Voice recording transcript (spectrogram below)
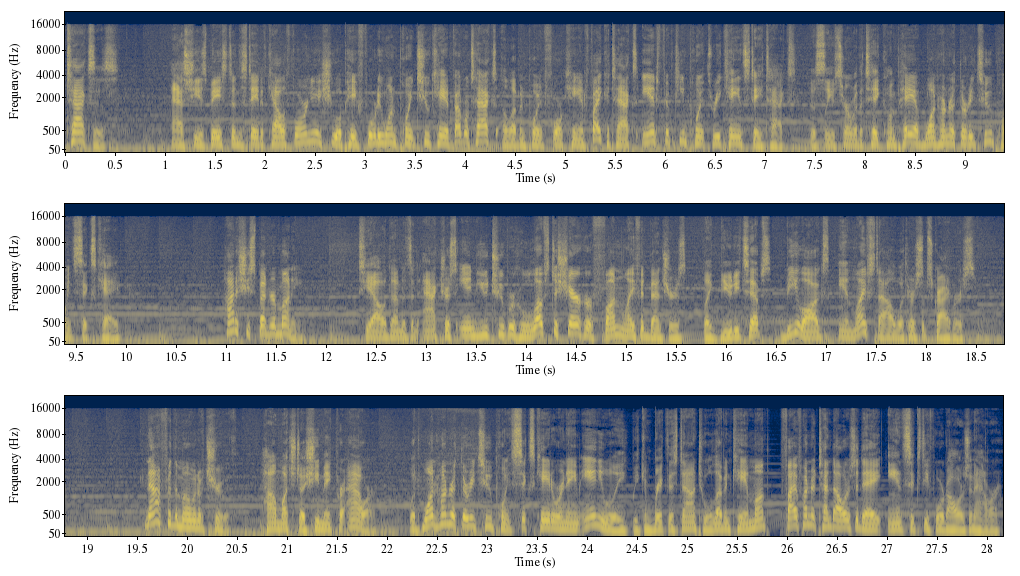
Taxes. As she is based in the state of California, she will pay 41.2k in federal tax, 11.4k in FICA tax, and 15.3k in state tax. This leaves her with a take-home pay of 132.6k. How does she spend her money? Teala Dunn is an actress and YouTuber who loves to share her fun life adventures, like beauty tips, vlogs, and lifestyle with her subscribers. Now for the moment of truth. How much does she make per hour? With 132.6k to her name annually, we can break this down to 11k a month, $510 a day, and $64 an hour.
